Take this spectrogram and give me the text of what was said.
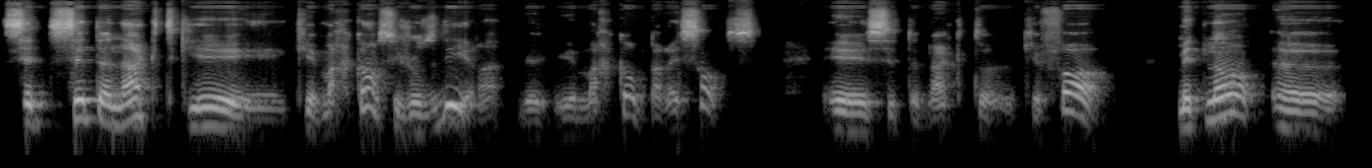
c'est un acte qui est, qui est marquant, si j'ose dire. Hein. Il est marquant par essence. Et c'est un acte qui est fort. Maintenant, euh,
